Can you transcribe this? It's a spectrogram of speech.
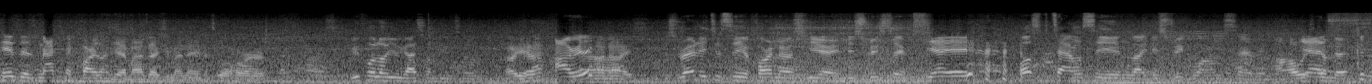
His is Max McFarland. Yeah, mine's actually my name. It's a little harder. We follow you guys on YouTube. Oh yeah? Ah, really? Oh nice. It's ready to see foreigners here in District 6. Yeah, yeah, yeah. Most of the town scene, like District 1, 7. I always Yeah, come to it's super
